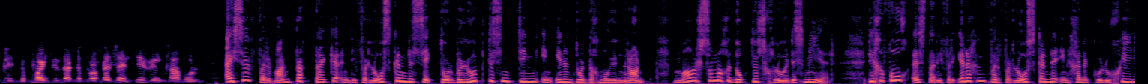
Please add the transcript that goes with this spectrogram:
public. The point is that the profession is in trouble. Eise vir wanpraktyke in die verloskundige sektor beloop tussen 10 en 21 miljoen rand, maar sommige dokters glo dis meer. Die gevolg is dat die Vereniging vir Verloskunde en Ginekologie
